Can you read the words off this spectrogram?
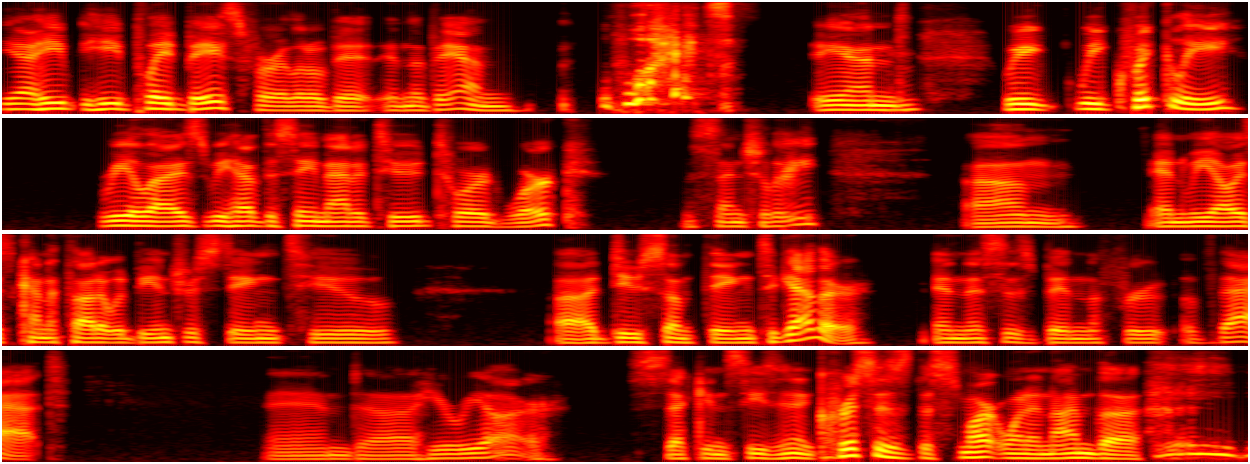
yeah, he he played bass for a little bit in the band. What? and we we quickly realized we have the same attitude toward work essentially um and we always kind of thought it would be interesting to uh do something together and this has been the fruit of that and uh here we are second season and chris is the smart one and i'm the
